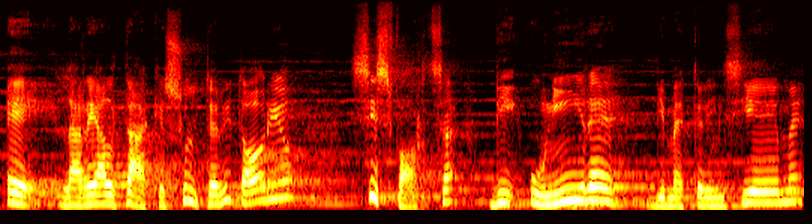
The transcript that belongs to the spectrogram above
è la realtà che sul territorio si sforza di unire, di mettere insieme,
